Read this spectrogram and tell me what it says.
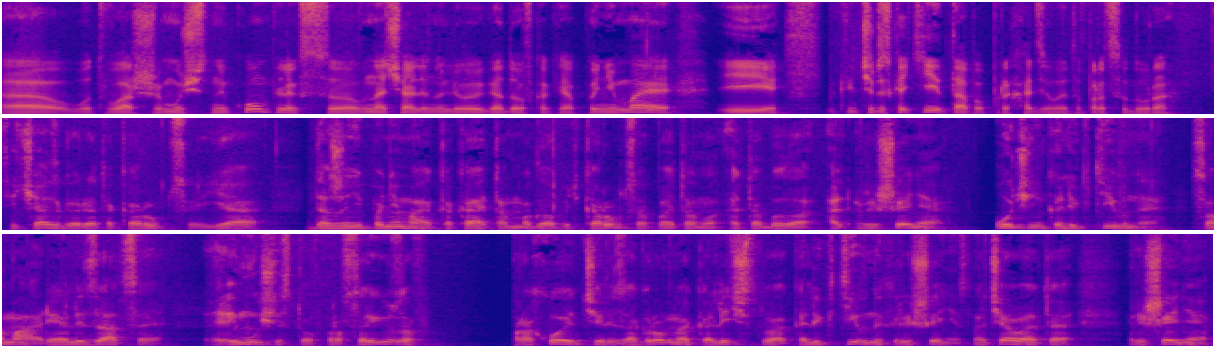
вот ваш имущественный комплекс в начале нулевых годов, как я понимаю, и через какие этапы проходила эта процедура? Сейчас говорят о коррупции. Я даже не понимаю, какая там могла быть коррупция, поэтому это было решение очень коллективное. Сама реализация имущества в профсоюзов проходит через огромное количество коллективных решений. Сначала это решение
